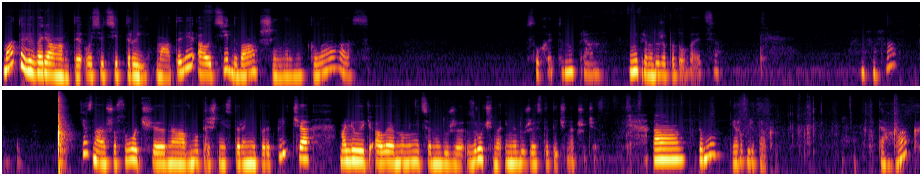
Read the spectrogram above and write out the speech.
матові варіанти, ось оці три матові, а оці два шимерні. Клас. Слухайте, ну прям, мені прям дуже подобається. Я знаю, що сводч на внутрішній стороні передпліччя малюють, але ну, мені це не дуже зручно і не дуже естетично, якщо чесно. А, тому я роблю так. Так.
